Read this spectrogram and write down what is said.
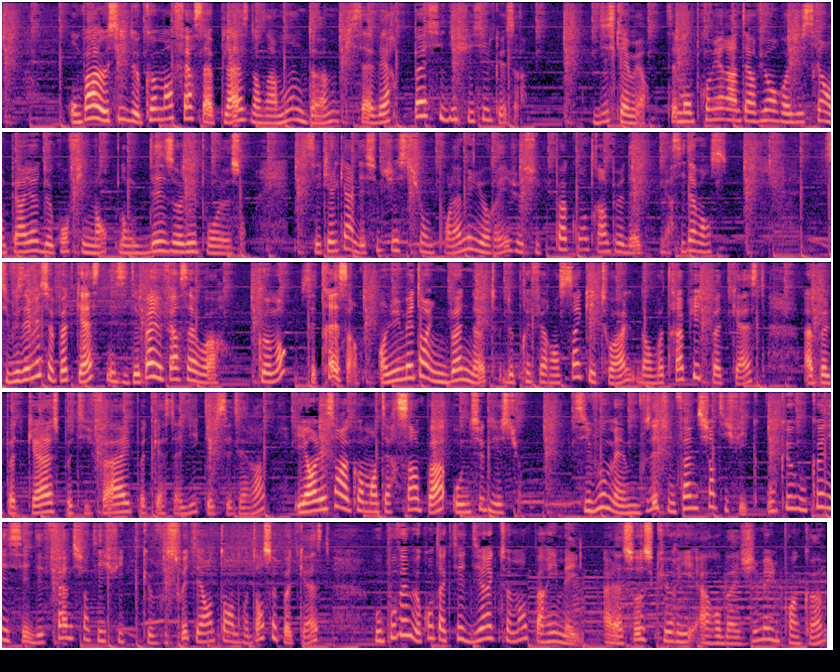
On parle aussi de comment faire sa place dans un monde d'hommes qui s'avère pas si difficile que ça. Disclaimer, c'est mon premier interview enregistré en période de confinement, donc désolé pour le son. Si quelqu'un a des suggestions pour l'améliorer, je suis pas contre un peu d'aide. Merci d'avance. Si vous aimez ce podcast, n'hésitez pas à le faire savoir. Comment? C'est très simple. En lui mettant une bonne note, de préférence 5 étoiles, dans votre appli de podcast, Apple Podcast, Spotify, Podcast Addict, etc. Et en laissant un commentaire sympa ou une suggestion. Si vous-même, vous êtes une femme scientifique ou que vous connaissez des femmes scientifiques que vous souhaitez entendre dans ce podcast, vous pouvez me contacter directement par email à la saucecurie.gmail.com.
